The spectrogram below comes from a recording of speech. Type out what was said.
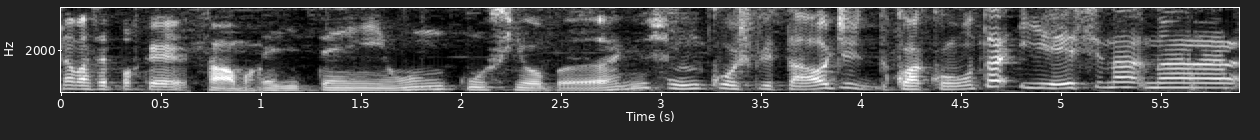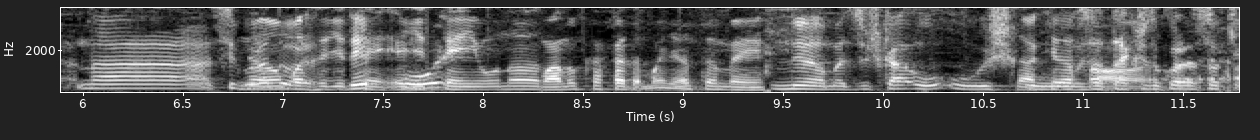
Não, mas é porque, calma, ele tem um com o Sr. Burns. Um com o hospital de, com a conta e esse na, na, na seguradora. Não, mas ele, Depois... tem, ele tem um na- lá no café da manhã também. Não, mas os, os, Não, é os só ataques do coração que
